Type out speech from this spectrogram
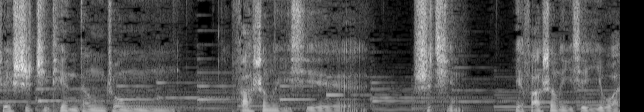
这十几天当中，发生了一些事情，也发生了一些意外。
